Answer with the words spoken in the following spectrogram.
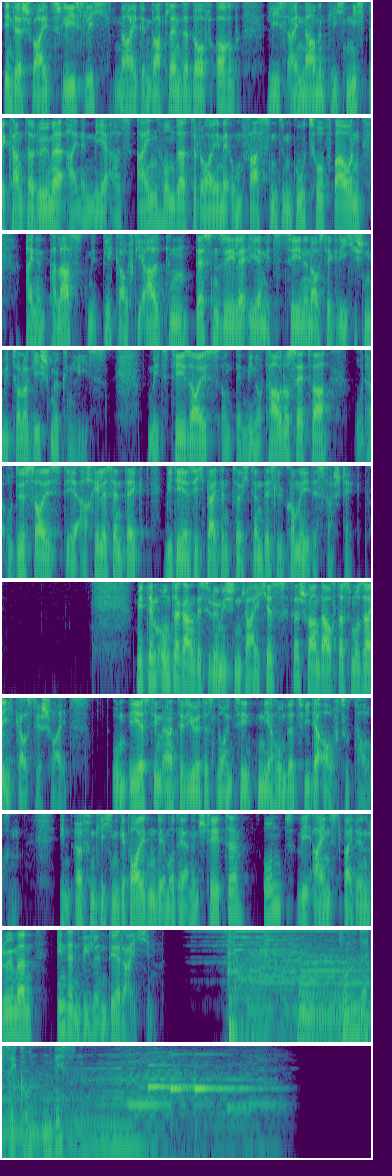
In der Schweiz schließlich, nahe dem Wattländer Dorf Orb, ließ ein namentlich nicht bekannter Römer einen mehr als 100 Räume umfassenden Gutshof bauen, einen Palast mit Blick auf die Alpen, dessen Seele er mit Szenen aus der griechischen Mythologie schmücken ließ. Mit Theseus und dem Minotaurus etwa oder Odysseus, der Achilles entdeckt, wie der sich bei den Töchtern des Lykomedes versteckt. Mit dem Untergang des Römischen Reiches verschwand auch das Mosaik aus der Schweiz, um erst im Interieur des 19. Jahrhunderts wieder aufzutauchen, in öffentlichen Gebäuden der modernen Städte und, wie einst bei den Römern, in den Villen der Reichen. 100 Sekunden Wissen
